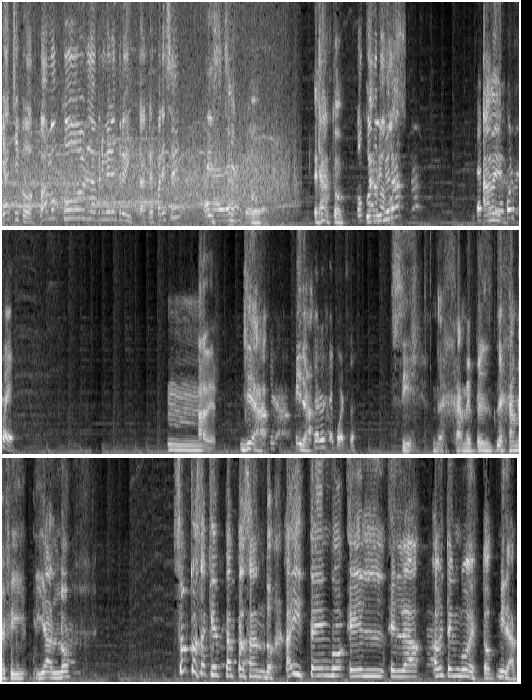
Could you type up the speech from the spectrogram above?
Ya, chicos, vamos con la primera entrevista. ¿Les parece? Exacto. Adelante. Exacto. ¿Con La cuál primera, vamos? ¿La A primera ver. cuál fue? Mm, A ver. ya, mira, acuerda. Sí, déjame, déjame pillarlo. Son cosas que están pasando. Ahí tengo el, el- la- ahí tengo esto. Mira,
